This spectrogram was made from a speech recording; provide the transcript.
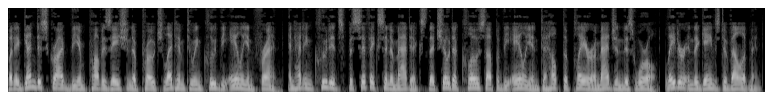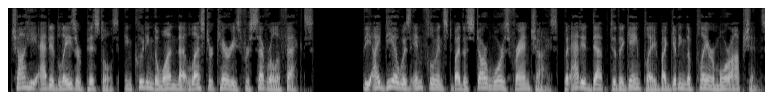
but again described the improvisation approach led him to include the alien friend, and had included specific cinematics that showed a close-up of the alien to help the player imagine this world. Later in the game's development, Chahi added laser pistols, including the one that Lester carries for several effects. The idea was influenced by the Star Wars franchise, but added depth to the gameplay by giving the player more options.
